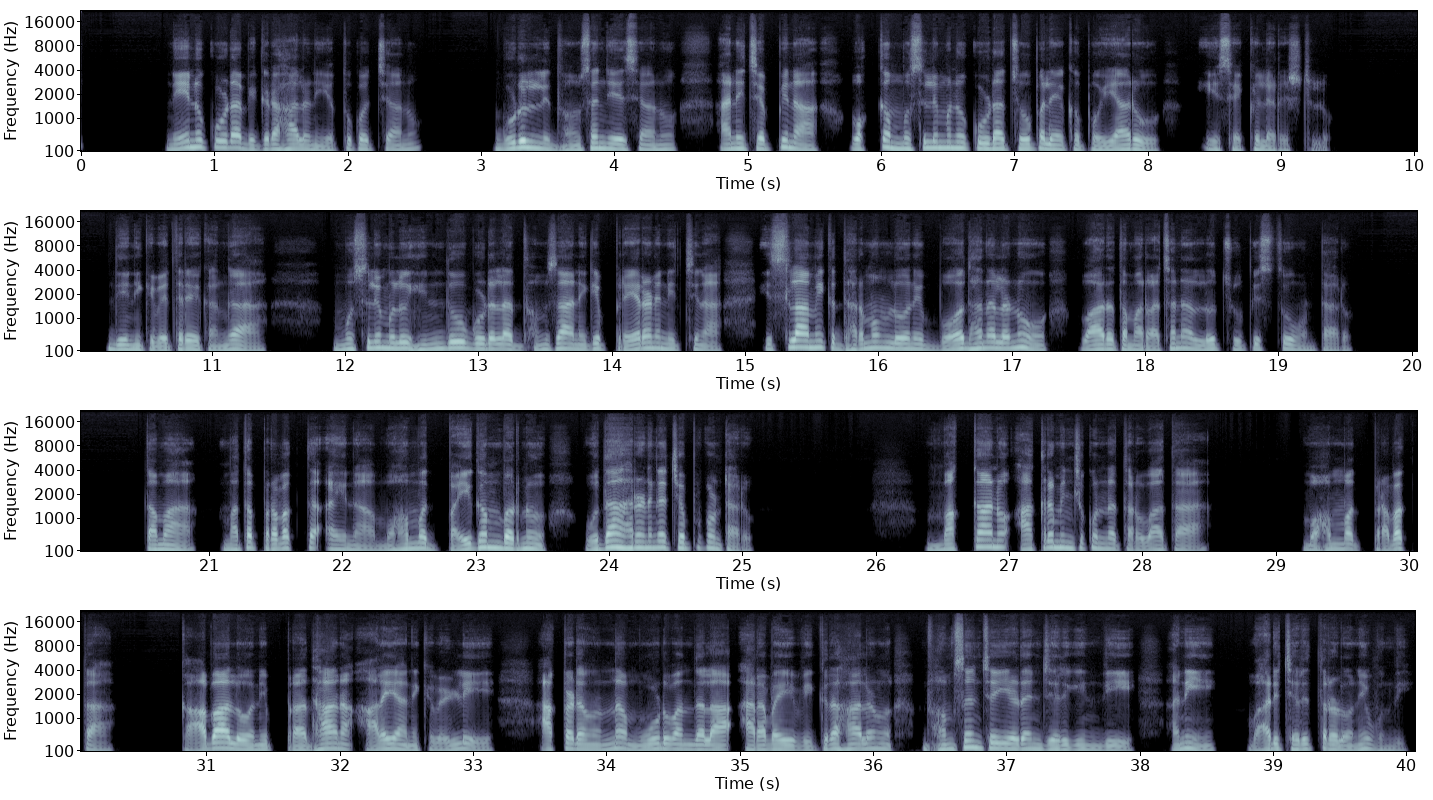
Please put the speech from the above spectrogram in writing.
నేను కూడా విగ్రహాలను ఎత్తుకొచ్చాను గుడుల్ని ధ్వంసం చేశాను అని చెప్పిన ఒక్క ముస్లిమును కూడా చూపలేకపోయారు ఈ సెక్యులరిస్టులు. దీనికి వ్యతిరేకంగా ముస్లిములు హిందూ గుడుల ధ్వంసానికి ప్రేరణనిచ్చిన ఇస్లామిక్ ధర్మంలోని బోధనలను వారు తమ రచనల్లో చూపిస్తూ ఉంటారు. తమ మత ప్రవక్త అయిన మొహమ్మద్ పైగంబర్ను ఉదాహరణగా చెప్పుకుంటారు. మక్కాను ఆక్రమించుకున్న తరువాత మొహమ్మద్ ప్రవక్త కాబాలోని ప్రధాన ఆలయానికి వెళ్ళి అక్కడ ఉన్న మూడు వందల అరవై విగ్రహాలను ధ్వంసం చెయ్యడం జరిగింది అని వారి చరిత్రలోనే ఉంది.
